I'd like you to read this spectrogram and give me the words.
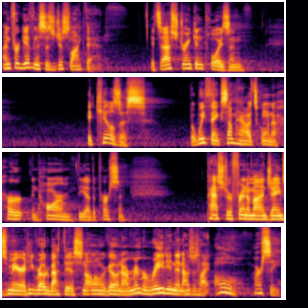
Unforgiveness is just like that. It's us drinking poison. It kills us, but we think somehow it's going to hurt and harm the other person. Pastor, a friend of mine, James Merritt, he wrote about this not long ago, and I remember reading it and I was just like, oh, mercy.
